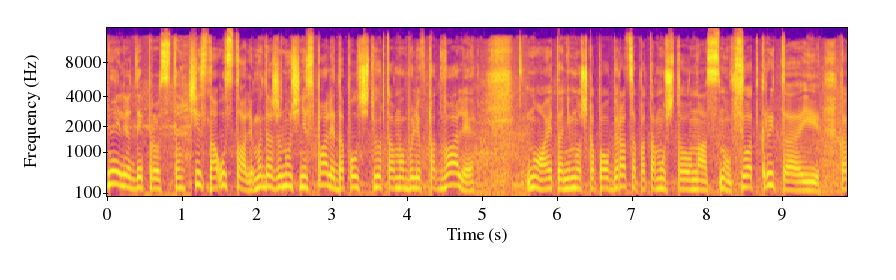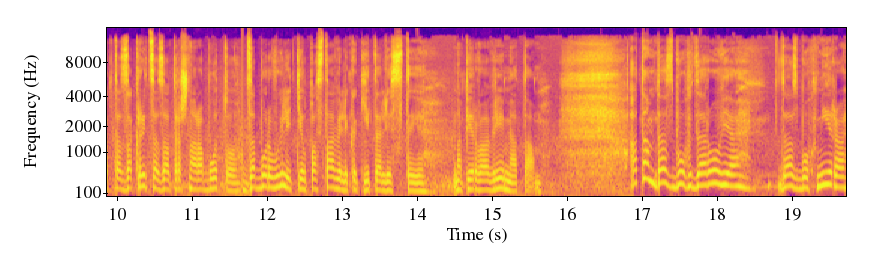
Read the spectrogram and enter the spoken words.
Не люди просто. Честно, устали. Мы даже ночь не спали. До полчетвертого мы были в подвале. Ну, а это немножко поубираться, потому что у нас, ну, все открыто. И как-то закрыться завтра ж на работу. Забор вылетел, поставили какие-то листы на первое время там. А там даст Бог здоровья, даст Бог мира.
